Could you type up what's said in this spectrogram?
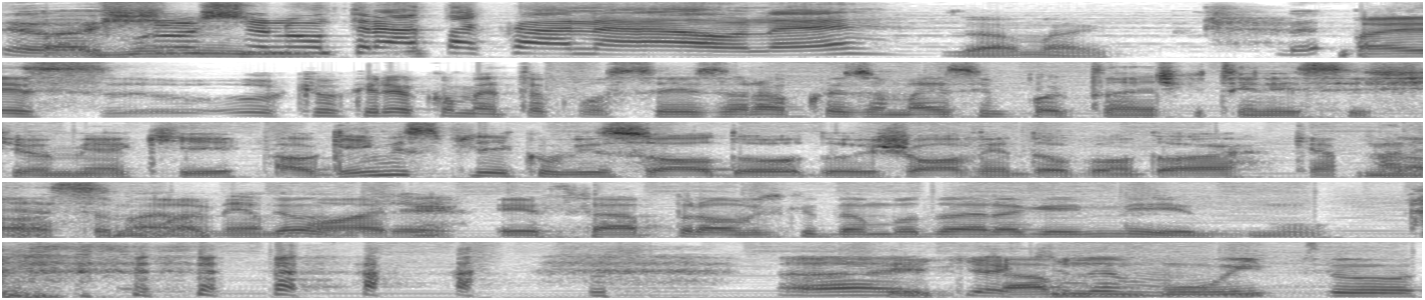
Um- bruxo não trata canal, né? Jamais. Mas o que eu queria comentar com vocês era a coisa mais importante que tem nesse filme aqui. Alguém me explica o visual do, do jovem Dumbledore que aparece na maravilhoso. memória? Esse foi a prova de que Dumbledore era gay mesmo. Ai, que tá aquilo é muito...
